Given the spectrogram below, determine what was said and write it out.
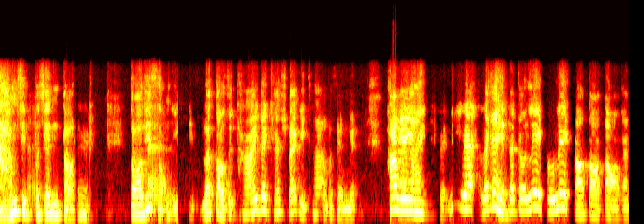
สามสิบเปอร์เซ็นต่อแรก ต่อที่เออสองอีกสิบแล้วต่อสุดท้ายได้แคชแบ็กอีกห้าเปอร์เซ็นเนี่ยภาพง่ายๆนี่แหละ แล้วก็เห็นแต่ตัวเลขตัวเลขต่อต่อต่อกัน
